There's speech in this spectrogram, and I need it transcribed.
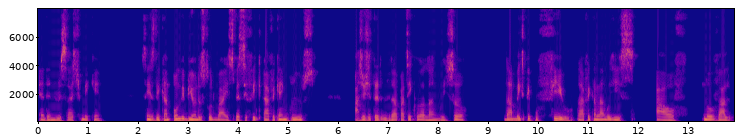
and in research making, since they can only be understood by specific African groups associated with that particular language. So that makes people feel that African languages are of no value.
